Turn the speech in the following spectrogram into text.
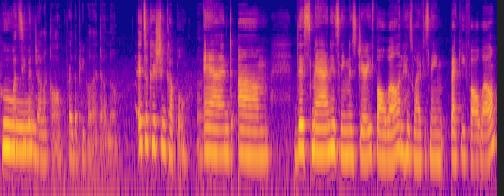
Who? What's evangelical for the people that don't know? It's a Christian couple, Okay. and um, this man, his name is Jerry Falwell, and his wife is named Becky Falwell,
